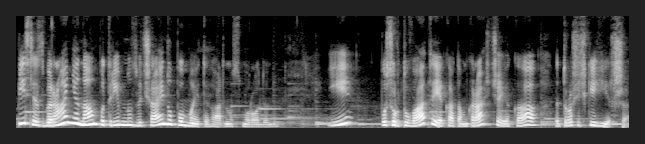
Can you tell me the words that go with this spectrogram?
Після збирання нам потрібно, звичайно, помити гарно смородину і посортувати, яка там краща, яка трошечки гірша.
